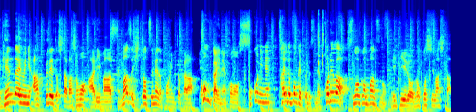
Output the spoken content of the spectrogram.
現代風にアップデートした場所もあります。まず1つ目のポイントから、今回ね、この、ここにね、サイドポケットですね。これはスノーカモパンツのディティールを残しました。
